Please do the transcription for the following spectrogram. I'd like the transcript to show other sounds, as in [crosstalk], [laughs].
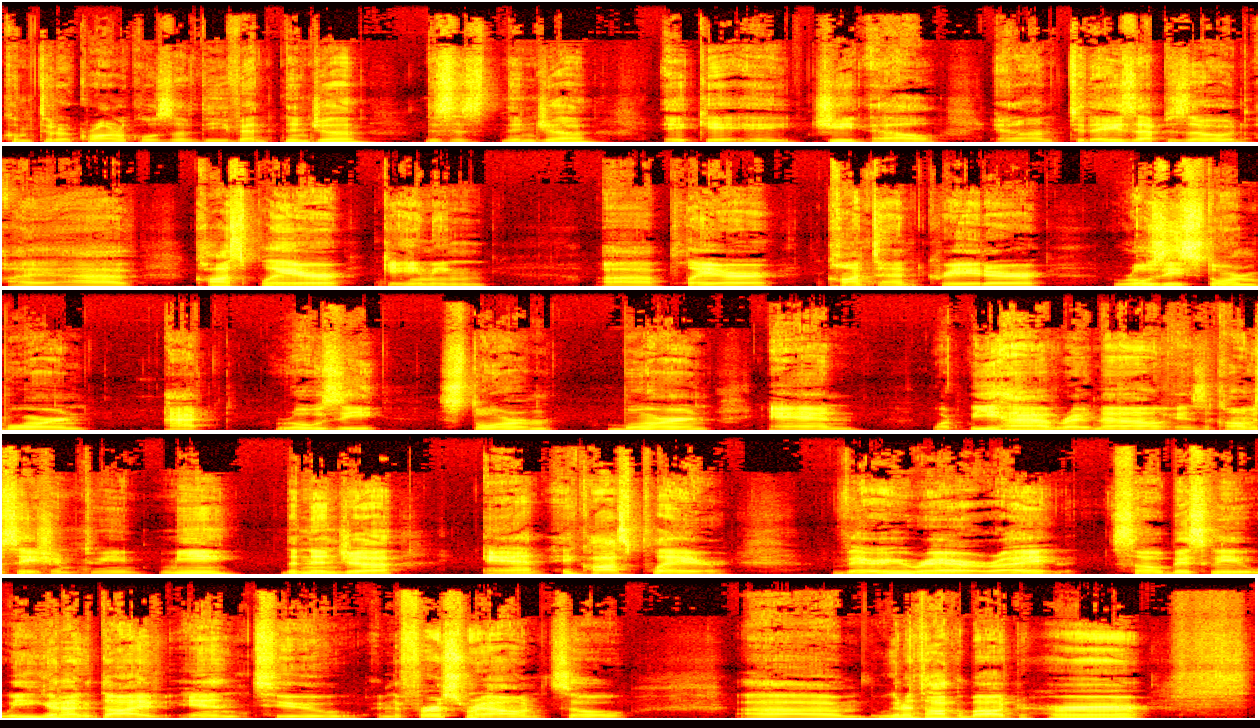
welcome to the Chronicles of the Event Ninja. This is Ninja, aka GL, and on today's episode, I have cosplayer, gaming uh, player, content creator, Rosie Stormborn at Rosie Stormborn. And what we have right now is a conversation between me, the ninja, and a cosplayer. Very rare, right? So basically, we're gonna dive into in the first round. So um, we're gonna talk about her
